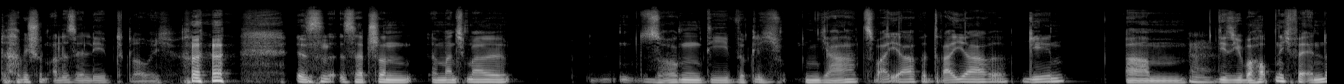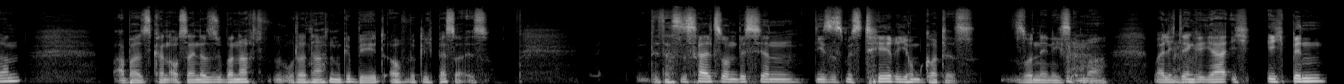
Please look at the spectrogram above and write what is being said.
Da habe ich schon alles erlebt, glaube ich. es, mhm. es hat schon manchmal Sorgen, die wirklich ein Jahr, zwei Jahre, drei Jahre gehen, ähm, mhm. die sich überhaupt nicht verändern. Aber es kann auch sein, dass es über Nacht oder nach einem Gebet auch wirklich besser ist. Das ist halt so ein bisschen dieses Mysterium Gottes, so nenne ich es mhm. immer. Weil ich mhm. denke, ja, ich, ich bin,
